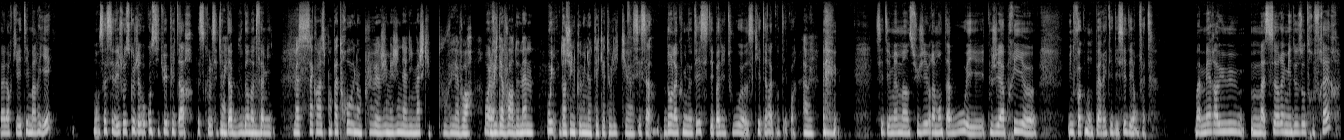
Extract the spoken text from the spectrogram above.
alors qu'il était marié. Bon, ça, c'est des choses que j'ai reconstituées plus tard, parce que c'était tabou dans notre mmh. famille. Bah, ça correspond pas trop non plus, j'imagine, à l'image qu'ils pouvaient avoir envie d'avoir d'eux-mêmes oui. dans une communauté catholique. Euh. C'est ça. Dans la communauté, c'était pas du tout euh, ce qui était raconté, quoi. Ah oui. c'était même un sujet vraiment tabou et que j'ai appris euh, une fois que mon père était décédé, en fait. Ma mère a eu ma sœur et mes deux autres frères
